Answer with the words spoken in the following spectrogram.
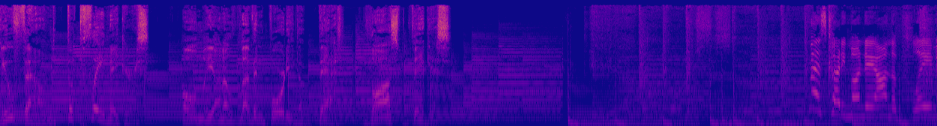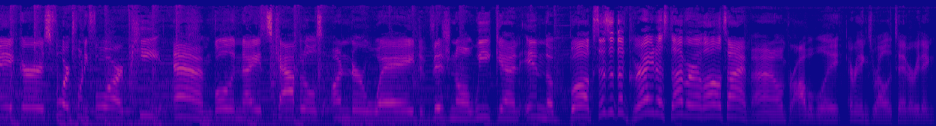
You found the Playmakers. Only on 1140 The Bet, Las Vegas. Cuddy Monday on the Playmakers, 424 p.m. Golden Knights, Capitals underway. Divisional weekend in the books. This is the greatest ever of all time. I don't know, probably. Everything's relative. Everything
